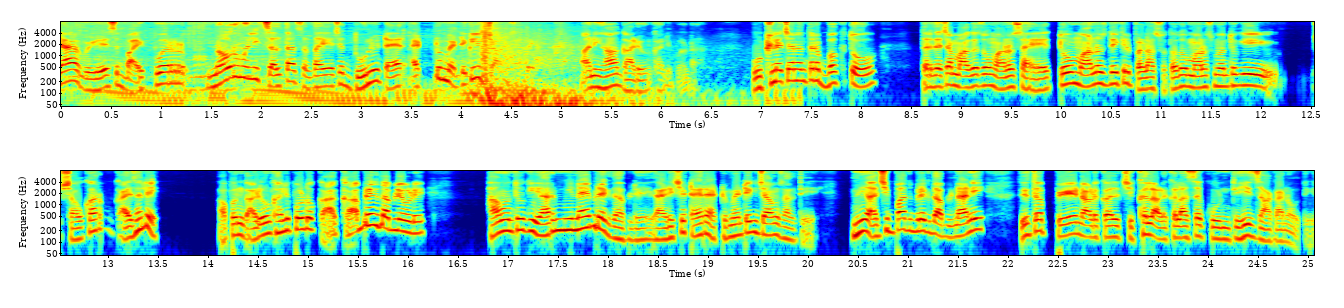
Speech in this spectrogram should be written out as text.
त्यावेळेस बाईकवर नॉर्मली चलता चलता याचे दोन्ही टायर ॲटोमॅटिकली जाम झाले आणि हा गाडीवर खाली पडला. उठल्याच्या नंतर बघतो तर त्याच्यामागे जो माणूस आहे तो माणूस देखील पडलाच होता तो माणूस म्हणतो की शाहूकार काय झाले? आपण गाडीवरून खाली पडू? का का ब्रेक दाबले एवढे? हा म्हणतो की यार मी नाही ब्रेक दाबले. गाडीचे टायर ॲटोमॅटिक जाम झालते. मी अजिबात ब्रेक दाबले आणि तिथं पेंड अडकल चिखल अडकल असं कोणतीही जागा नव्हती.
